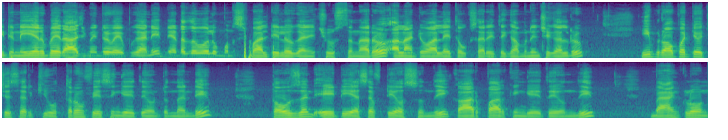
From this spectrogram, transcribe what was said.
ఇటు నియర్ బై రాజమండ్రి వైపు కానీ నిడదవోలు మున్సిపాలిటీలో కానీ చూస్తున్నారో అలాంటి వాళ్ళైతే ఒకసారి అయితే గమనించగలరు. ఈ ప్రాపర్టీ వచ్చేసరికి ఉత్తరం ఫేసింగ్ అయితే ఉంటుందండి. థౌజండ్ ఎయిటీ ఎస్ఎఫ్టీ వస్తుంది. కార్ పార్కింగ్ అయితే ఉంది. బ్యాంక్ లోన్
